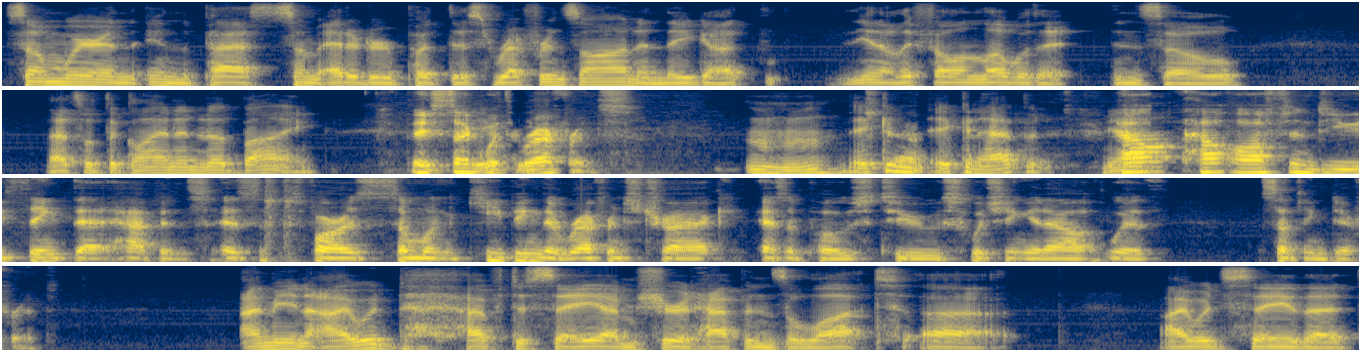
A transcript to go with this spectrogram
somewhere in in the past some editor put this reference on and they got you know they fell in love with it and so that's what the client ended up buying. They stuck it, with the reference. Mm-hmm. It can yeah. it can happen. Yeah. How how often do you think that happens as, as far as someone keeping the reference track as opposed to switching it out with something different? I mean, I would have to say I'm sure it happens a lot. Uh, I would say that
